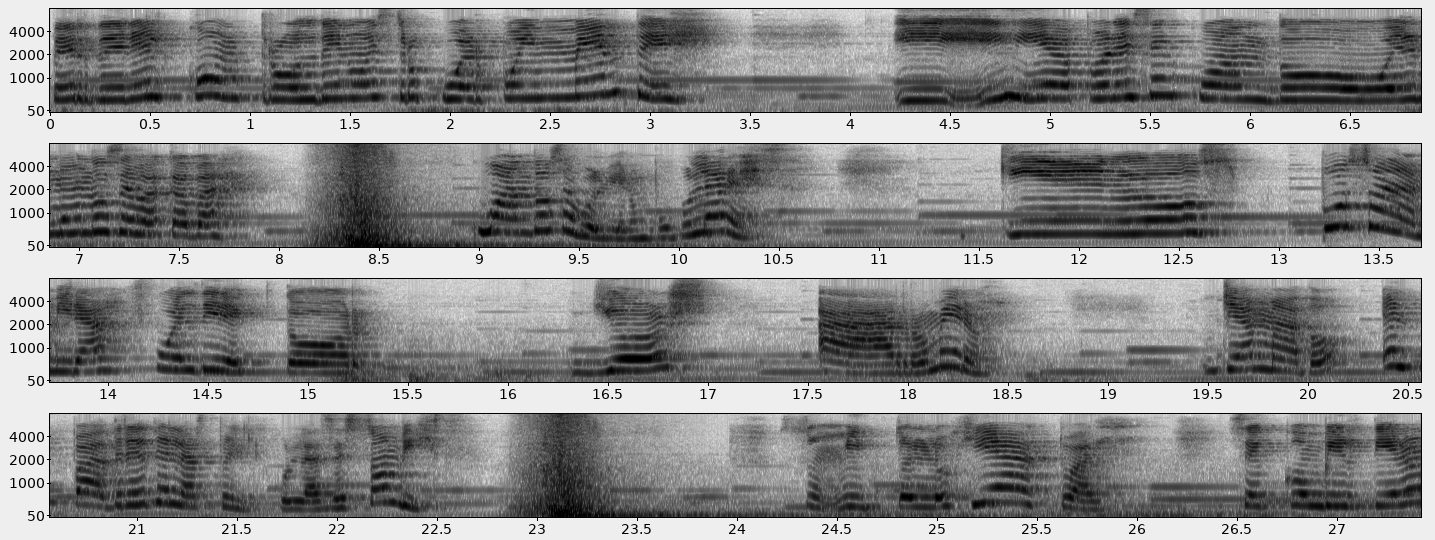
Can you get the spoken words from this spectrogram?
Perder el control de nuestro cuerpo y mente. Y, aparecen cuando el mundo se va a acabar. Cuando se volvieron populares. Quien los puso en la mira fue el director George A. Romero, llamado el padre de las películas de zombies. Su mitología actual se convirtieron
